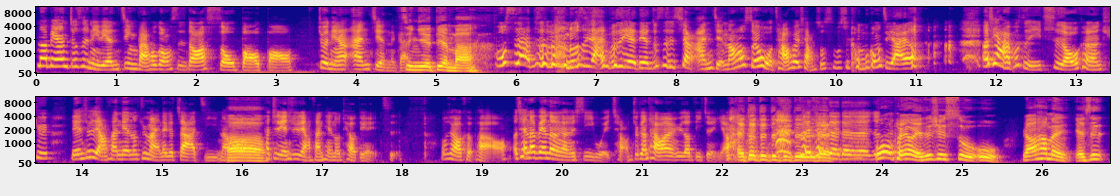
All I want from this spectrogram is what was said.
那边就是你连进百货公司都要搜包包，就有点像安检的感觉。进夜店吗？不是啊，不是不是不是不是夜店，就是像安检，然后所以我才会想说是不是恐怖攻击来了，而且还不止一次哦，我可能去连续两三天都去买那个炸鸡，然后哦他就连续两三天都跳电一次，我觉得好可怕哦。而且那边的人感觉习以为常就跟台湾人遇到地震一样唉对对对对对对对对。对对我有朋友也是去宿务然后他们也是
